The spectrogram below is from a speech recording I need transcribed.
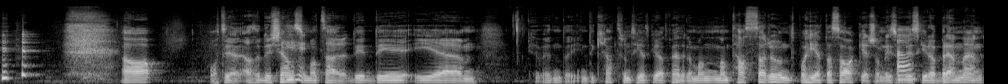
ja, återigen, alltså det känns som att så här, det, det är jag vet inte, inte katt runt het gröt, vad heter det? Man, man tassar runt på heta saker som liksom ja. riskerar att bränna en.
